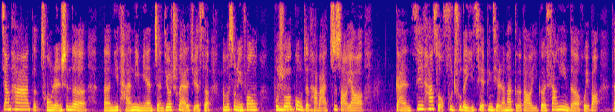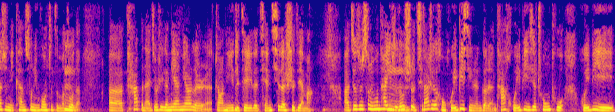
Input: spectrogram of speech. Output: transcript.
将他的从人生的呃泥潭里面拯救出来的角色。那么宋宁峰不说供着他吧，至少要感激他所付出的一切，并且让他得到一个相应的回报。但是你看宋宁峰是怎么做的？呃，他本来就是一个蔫蔫的人，张婉婷一直介意的前妻的事件嘛，啊，就是宋凌峰，他一直都是，其实他是一个很回避型人格的人，他回避一些冲突，回避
